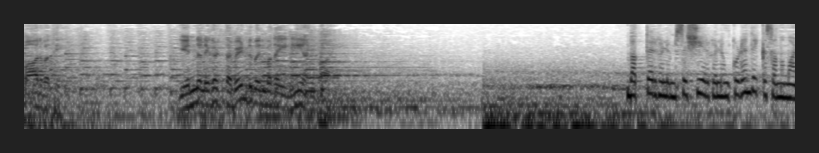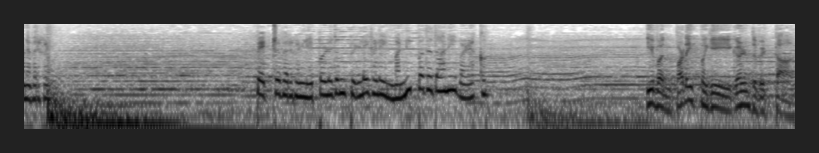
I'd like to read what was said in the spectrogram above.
பார்வதி என்ன நிகழ்த்த வேண்டும் என்பதை நீ அறிவாய் பக்தர்களும் சிஷ்யர்களும் குழந்தைக்கு சமமானவர்கள். பெற்றவர்கள் எப்பொழுதும் பிள்ளைகளை மன்னிப்பதுதானே வழக்கம். இவன் படைப்பையே இகழ்ந்து விட்டான்.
